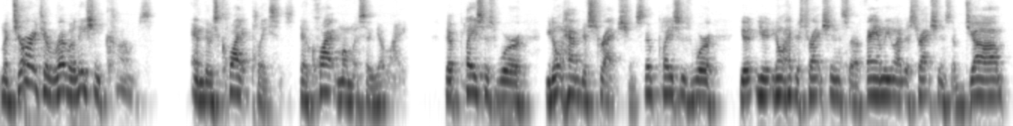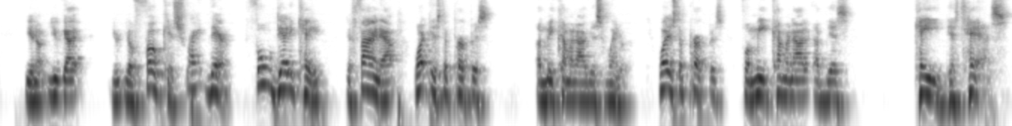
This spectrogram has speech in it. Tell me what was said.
Majority of revelation comes in those quiet places. There are quiet moments in your life. There are places where you don't have distractions. There are places where you, you don't have distractions of family, you don't have distractions uh, of job. You know, you got your, your focus right there, full dedicate to find out what is the purpose of me coming out of this winter? What is the purpose for me coming out of this cave, this test?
